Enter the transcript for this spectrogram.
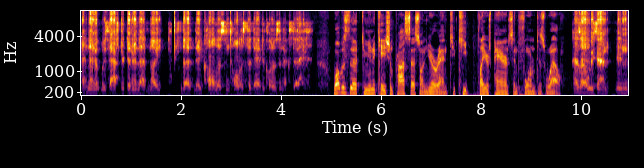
and then it was after dinner that night that they called us and told us that they had to close the next day. What was the communication process on your end to keep players' parents informed as well? As I always am, in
